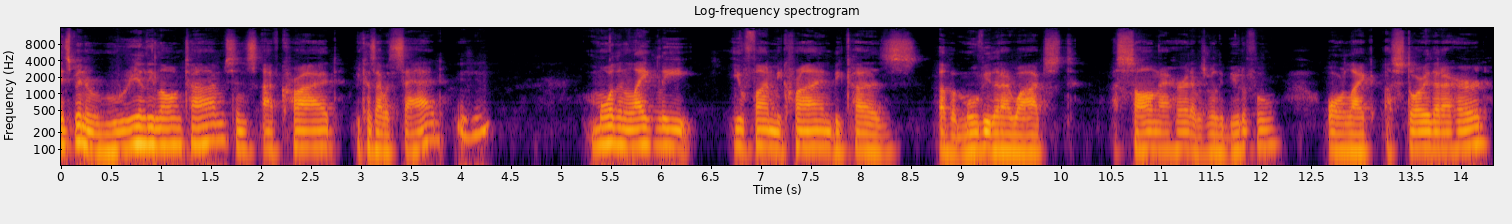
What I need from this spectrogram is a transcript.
It's been a really long time since I've cried because I was sad. Mm-hmm. More than likely, you'll find me crying because of a movie that I watched, a song I heard that was really beautiful, or like a story that I heard.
